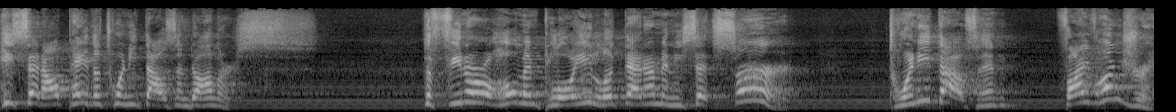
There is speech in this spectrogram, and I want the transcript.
he said, I'll pay the $20,000. The funeral home employee looked at him and he said, Sir, 20,500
